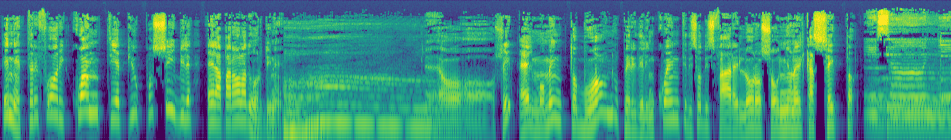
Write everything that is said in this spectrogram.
e mettere fuori quanti è più possibile è la parola d'ordine. Eh, oh, sì, è il momento buono per i delinquenti di soddisfare il loro sogno nel cassetto. I sogni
